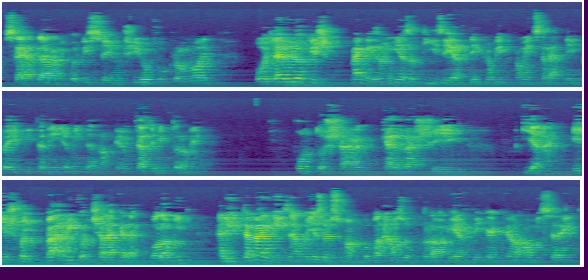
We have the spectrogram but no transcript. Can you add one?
szerdán, amikor visszajövünk Siófokról majd, hogy leülök és megnézem, hogy mi az a tíz érték, amit, amit szeretnék beépíteni így a mindennapjaim. Tehát, hogy mit tudom én, pontosság, kedvesség, ilyenek. És hogy bármikor cselekedek valamit, előtte megnézem, hogy ez összhangban van-e azokkal a értékekkel, ami szerint,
